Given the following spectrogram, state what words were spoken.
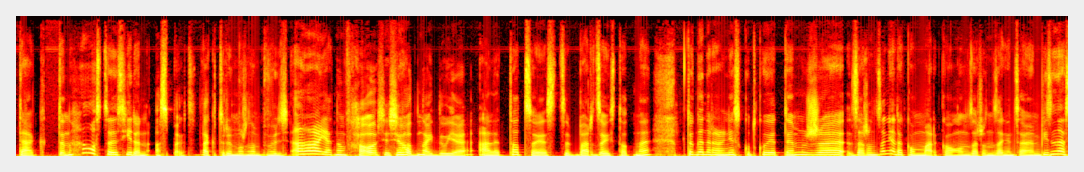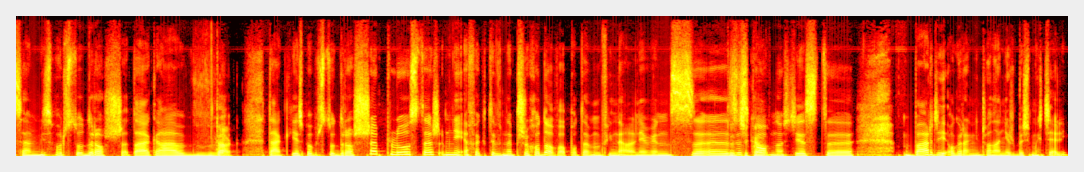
Tak, ten chaos to jest jeden aspekt, tak, który można powiedzieć, a ja tam w chaosie się odnajduję, ale to, co jest bardzo istotne, to generalnie skutkuje tym, że zarządzanie zarządzanie taką marką, zarządzanie całym biznesem jest po prostu droższe, tak? A w, tak. Tak, jest po prostu droższe, plus też mniej efektywne przychodowo potem finalnie, więc e, zyskowność ciekawe. jest e, bardziej ograniczona niż byśmy chcieli.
